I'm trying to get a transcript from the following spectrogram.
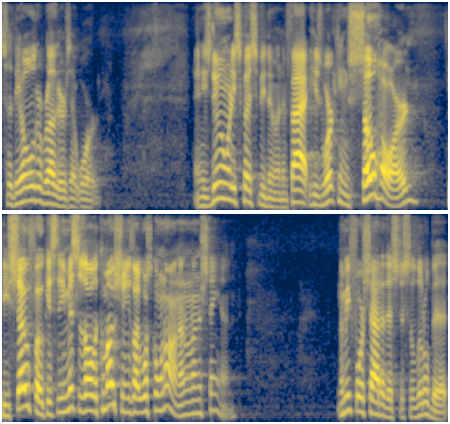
So the older brother's at work and he's doing what he's supposed to be doing. In fact, he's working so hard, he's so focused that he misses all the commotion. He's like, What's going on? I don't understand. Let me foreshadow this just a little bit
